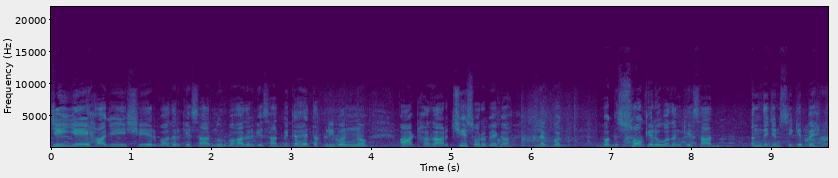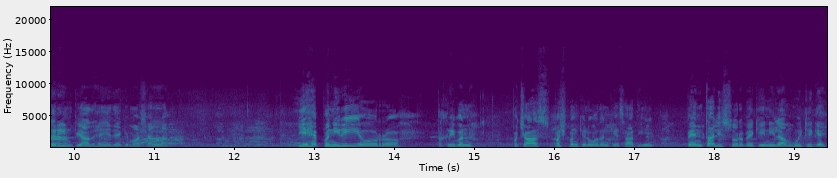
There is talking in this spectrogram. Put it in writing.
जी, ये हाजी शेर बहादुर के साथ, नूर बहादुर के साथ बिका है तकरीबन आठ हज़ार छः सौ रुपये का, लगभग लगभग सौ किलो वज़न के साथ। एजेंसी के बेहतरीन प्याज है ये, देखे, माशाल्लाह। ये है पनीरी और तकरीबन पचास, पचपन किलो वज़न के साथ ये पैंतालीस सौ रुपये की नीलाम हुई, ठीक है?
